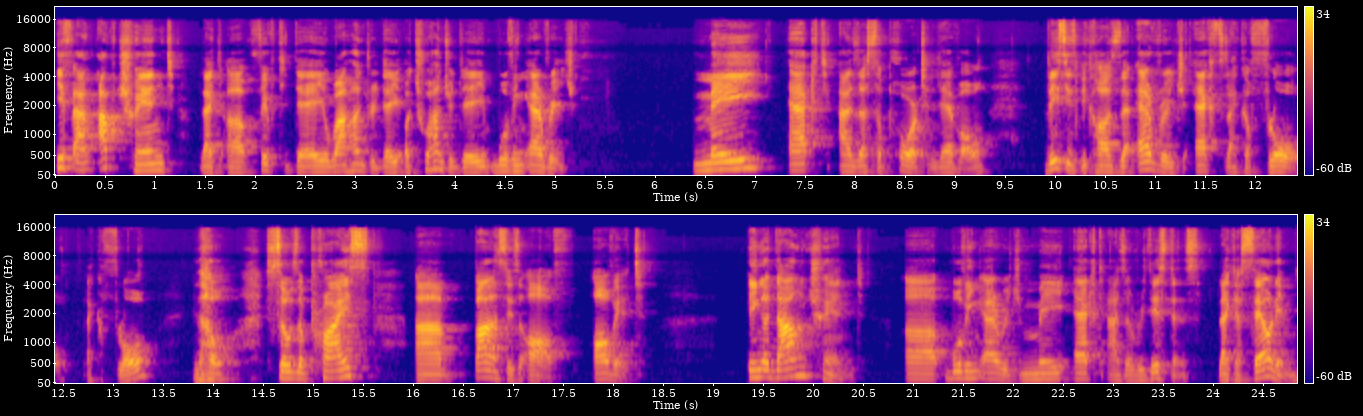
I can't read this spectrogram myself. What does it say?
If an uptrend like a 50 day, 100 day, or 200 day moving average may act as a support level. This is because the average acts like a floor, like a floor, you know. So the price uh, bounces off of it. In a downtrend, a moving average may act as a resistance, like a selling,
